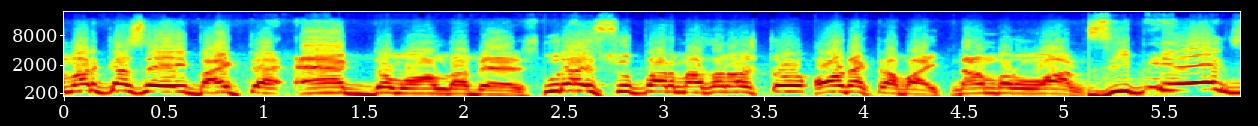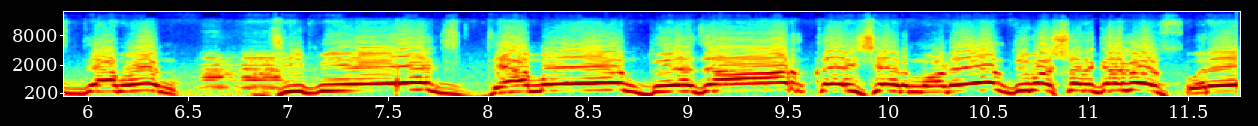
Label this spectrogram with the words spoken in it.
আমার কাছে এই বাইকটা একদম অল দা বেস্ট পুরাই সুপার মাথা নষ্ট হট একটা bike number one GPX demon GPX demon দুই হাজার তেইশের মডেল দুই বছরের কাগজ। ওরে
